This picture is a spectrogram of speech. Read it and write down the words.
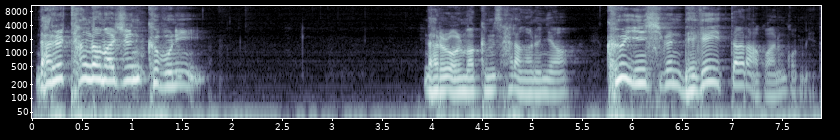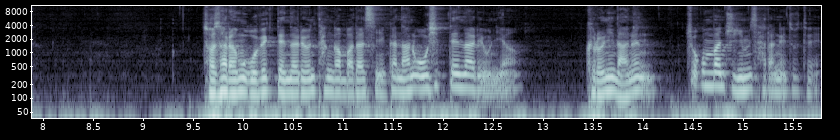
나를 탕감하신 그분이 나를 얼마큼 사랑하느냐? 그 인식은 내게 있다라고 하는 겁니다. 저 사람은 500데나리온 탕감 받았으니까 나는 50데나리온이야. 그러니 나는 조금만 주님 사랑해도 돼.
